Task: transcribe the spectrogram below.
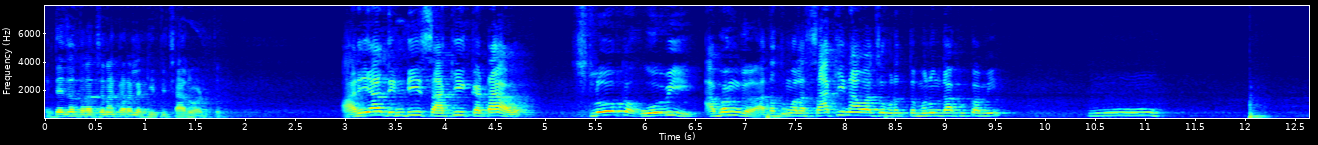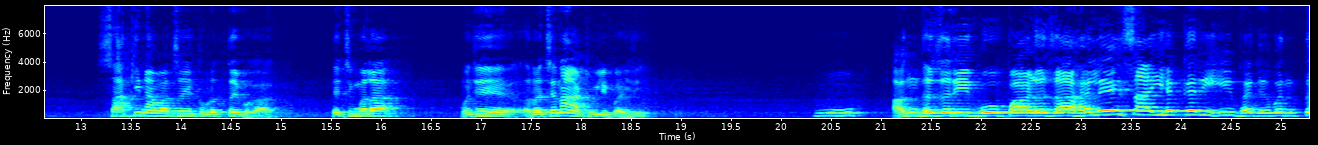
आणि त्याच्यात रचना करायला किती छान वाटतं. आर्या दिंडी साकी कटाव श्लोक ओवी अभंग. आता तुम्हाला साकी नावाचं वृत्त म्हणून दाखवू का मी? साकी नावाचं एक वृत्त आहे बघा. त्याची मला म्हणजे रचना आठवली पाहिजे. अंध जरी गोपाळ जाहले साह्य करी भगवंत.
